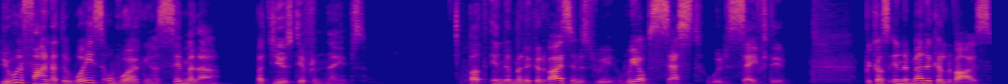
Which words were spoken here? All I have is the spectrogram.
you will find that the ways of working are similar but use different names. But in the medical device industry, we are obsessed with safety. Because in the medical device,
